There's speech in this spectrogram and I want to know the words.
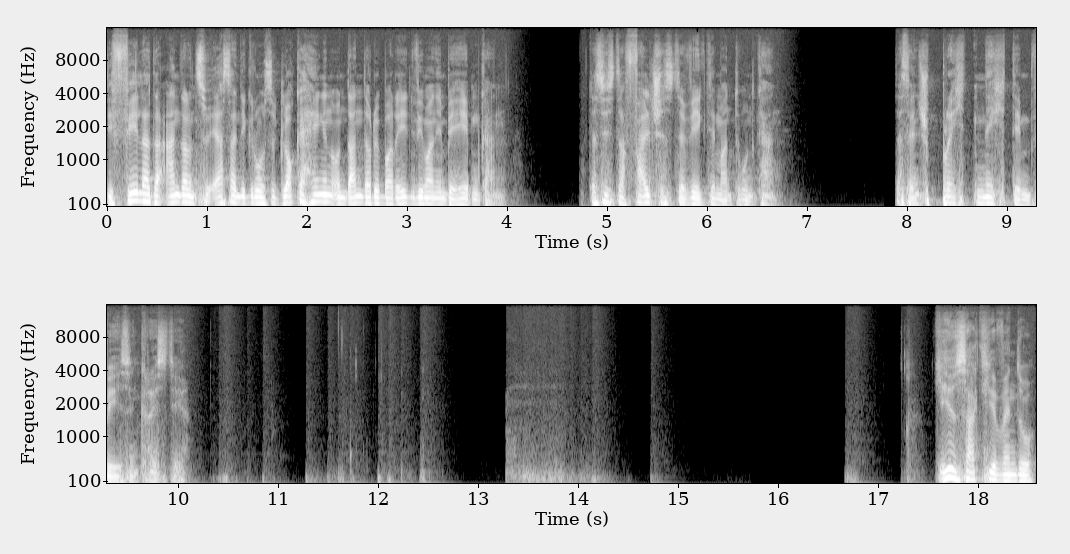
die Fehler der anderen zuerst an die große Glocke hängen und dann darüber reden, wie man ihn beheben kann. Das ist der falscheste Weg, den man tun kann. Das entspricht nicht dem Wesen Christi. Jesus sagt hier, wenn du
